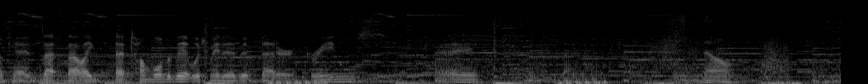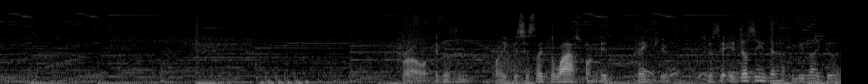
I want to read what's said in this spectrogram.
Okay, that that like that tumbled a bit, which made it a bit better. Greens, okay. No. Bro, it doesn't like it's just like the last one. It thank you. I was gonna say it doesn't even have to be that good.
